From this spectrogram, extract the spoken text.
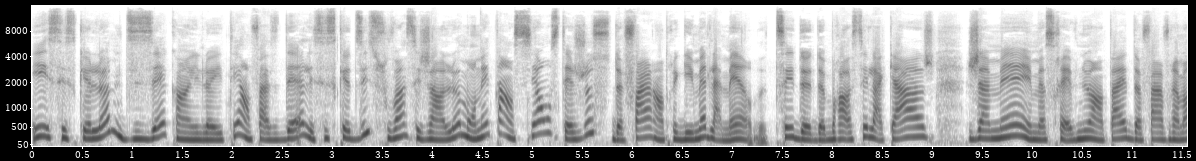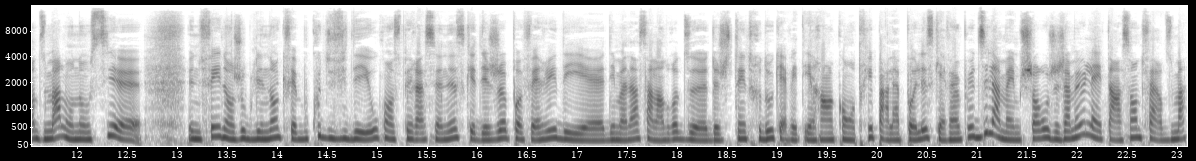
Et c'est ce que l'homme disait quand il a été en face d'elle. Et c'est disent souvent ces gens-là, mon intention, c'était juste de faire, entre guillemets, de la merde, tu sais, de, de, brasser la cage. Jamais il me serait venu en tête de faire vraiment du mal. On a aussi euh, une fille dont j'oublie le nom qui fait beaucoup de vidéos conspirationnistes, qui a déjà proféré des, euh, des menaces à l'endroit de, de, Justin Trudeau, qui avait été rencontré par la police, qui avait un peu dit la même chose. J'ai jamais eu l'intention de faire du mal.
